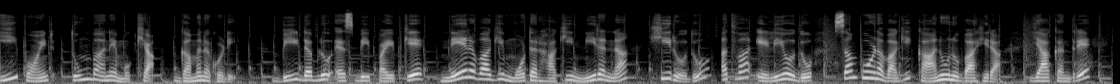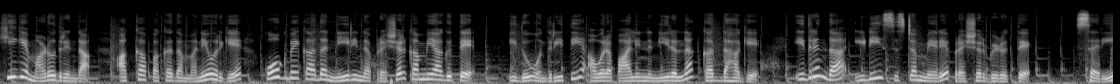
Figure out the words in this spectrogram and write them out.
ಈ ಪಾಯಿಂಟ್ ತುಂಬಾನೇ ಮುಖ್ಯ. ಗಮನ ಕೊಡಿ. ಬಿಡಬ್ಲ್ಯೂಎಸ್ಬಿ ಪೈಪ್ಗೆ ನೇರವಾಗಿ ಮೋಟರ್ ಹಾಕಿ ನೀರನ್ನ ಹೀರೋದು ಅಥವಾ ಎಳೆಯೋದು ಸಂಪೂರ್ಣವಾಗಿ ಕಾನೂನು ಬಾಹಿರ. ಯಾಕಂದ್ರೆ ಹೀಗೆ ಮಾಡೋದ್ರಿಂದ ಅಕ್ಕಪಕ್ಕದ ಮನೆಯವರಿಗೆ ಹೋಗ್ಬೇಕಾದ ನೀರಿನ ಪ್ರೆಷರ್ ಕಮ್ಮಿಯಾಗುತ್ತೆ ಇದು ಒಂದ್ ರೀತಿ ಅವರ ಪಾಲಿನ ನೀರನ್ನ ಕದ್ದ ಹಾಗೆ. ಇದರಿಂದ ಇಡೀ ಸಿಸ್ಟಮ್ ಮೇಲೆ ಪ್ರೆಷರ್ ಬೀಳುತ್ತೆ. ಸರಿ,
